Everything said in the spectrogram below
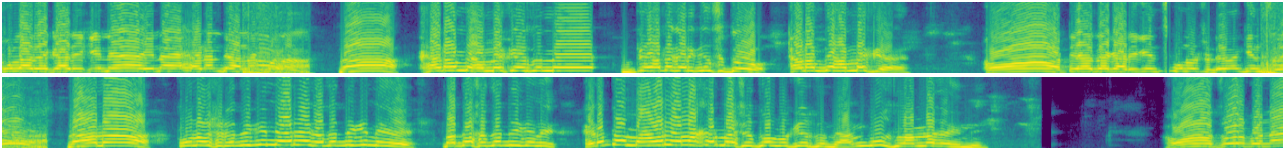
পোলারে গাড়ি কিনে এনা হেডান দেওয়া লাগবে না। না হেডাম দে আমরা কে জন্য? পেয়াদা গাড়ি কিনছি তো। হেডাম দে আমরা কে? ও টিয়াদা গাড়ি কিনছে পনেরোশো টাকা কিনছে। না না পনেরোশো টাকা দিকে আর এক হাজার দিকে বা দশ হাজার দিকে এটা তো আমার এলাকার মাসে চলবো কি জন্য? আমি বুঝলাম না ও জ্বলবো না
